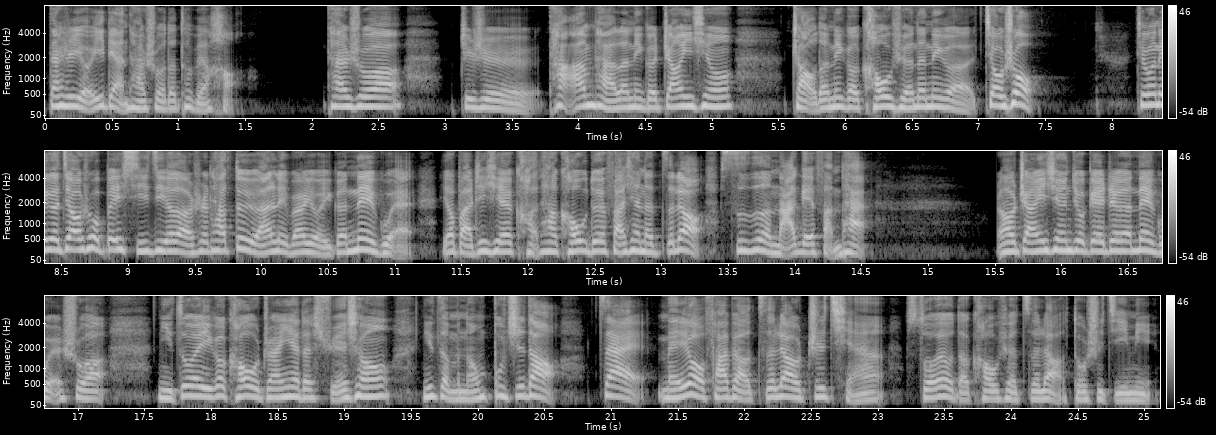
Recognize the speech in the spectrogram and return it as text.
但是有一点他说的特别好。他说，就是他安排了那个张艺兴找的那个考古学的那个教授，结果那个教授被袭击了，是他队员里边有一个内鬼，要把这些考他考古队发现的资料私自拿给反派。然后张艺兴就跟这个内鬼说：“你作为一个考古专业的学生，你怎么能不知道，在没有发表资料之前，所有的考古学资料都是机密？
